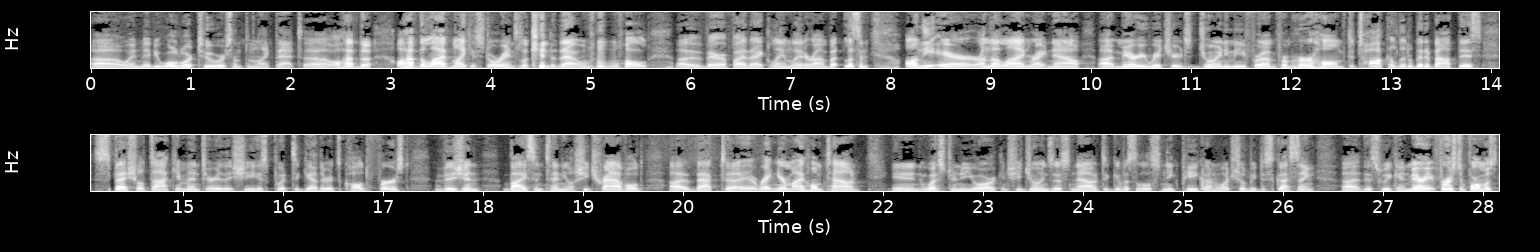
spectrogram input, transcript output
uh, when maybe World War II or something like that. Uh, I'll have the I'll have the live mic historians look into that. we'll uh, verify that claim later on. But listen, on the air, on the line right now, Mary Richards joining me from from her home to talk a little bit about this special documentary that she has put together. It's called First Vision Bicentennial. She traveled back to right near my hometown Western New York, and she joins us now to give us a little sneak peek on what she'll be discussing uh, this weekend. Mary, first and foremost,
